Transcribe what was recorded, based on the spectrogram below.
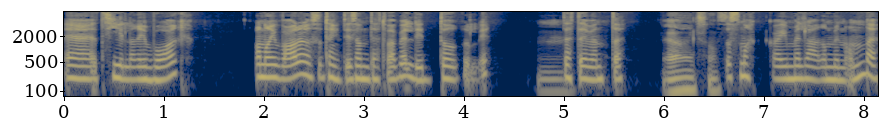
eh, tidligere i vår. Og når jeg var der, så tenkte jeg sånn, dette var veldig dårlig, Mm. dette eventet. Ja. Så snakka jeg med læreren min om det.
